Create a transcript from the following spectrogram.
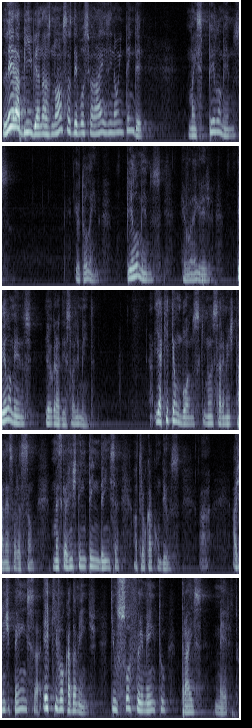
Ler a Bíblia nas nossas devocionais e não entender. Mas pelo menos, eu estou lendo. Pelo menos, eu vou na igreja. Pelo menos, eu agradeço o alimento. E aqui tem um bônus que não necessariamente está nessa oração, mas que a gente tem tendência a trocar com Deus. A gente pensa equivocadamente que o sofrimento traz mérito.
